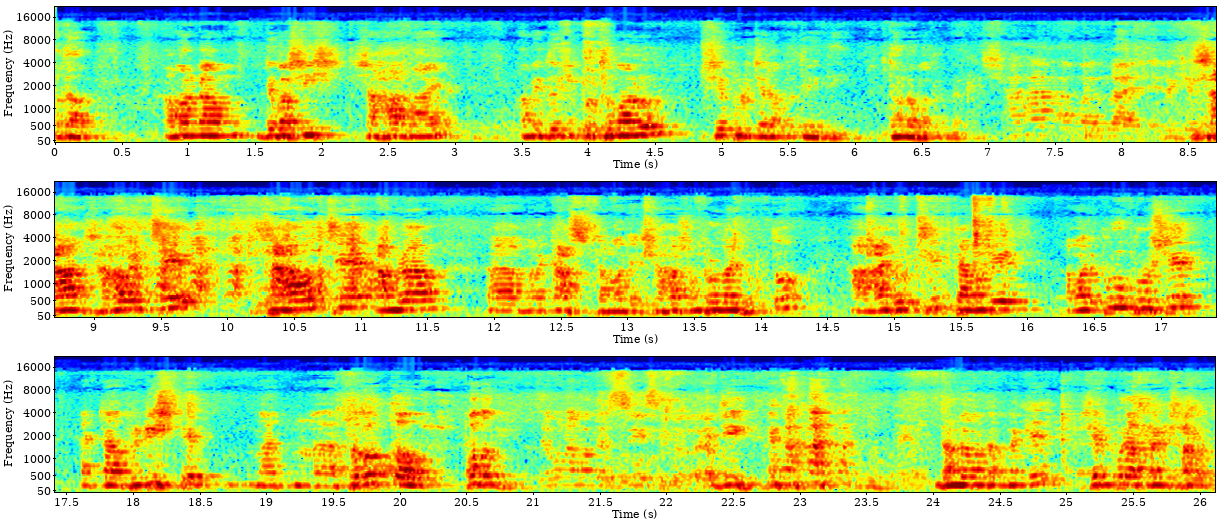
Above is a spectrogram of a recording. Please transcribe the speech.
আদাব আমার নাম দেবাশিস সাহা রায় আমি দৈনিক প্রথম আলোর শেরপুর জেলা প্রতিনিধি। ধন্যবাদ আপনাকে। সাহা- হচ্ছে সাহা হচ্ছে আমরা আহ, মানে কাস্ট আমাদের সাহা সম্প্রদায়ভুক্ত। আর আয় হচ্ছে এটা আমাদের আমাদের পূর্বপুরুষের একটা ব্রিটিশদের মানে, প্রদত্ত পদবি। জি। ধন্যবাদ আপনাকে। শেরপুরে আপনাকে স্বাগত।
